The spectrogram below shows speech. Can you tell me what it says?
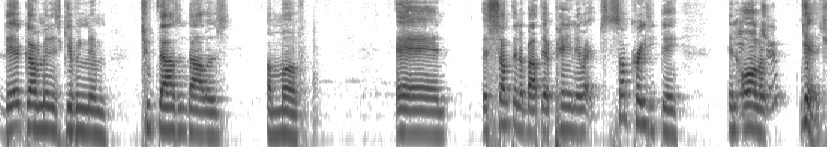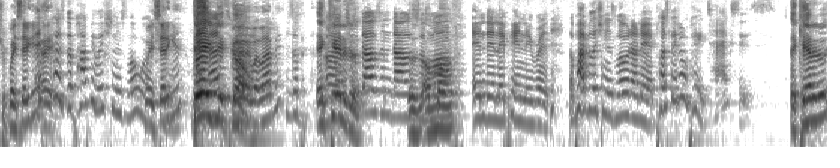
their government is giving them two thousand dollars a month, and it's something about they're paying their rent. Some crazy thing, in Is all it of true? yeah, it's true. Wait, say it again. It's because the population is lower. Wait, say it again. There That's you go. wait, what happened? It's In uh, Canada, two thousand dollars a, a month, month. and then they paying their rent. The population is low down there. Plus, they don't pay taxes. In Canada,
